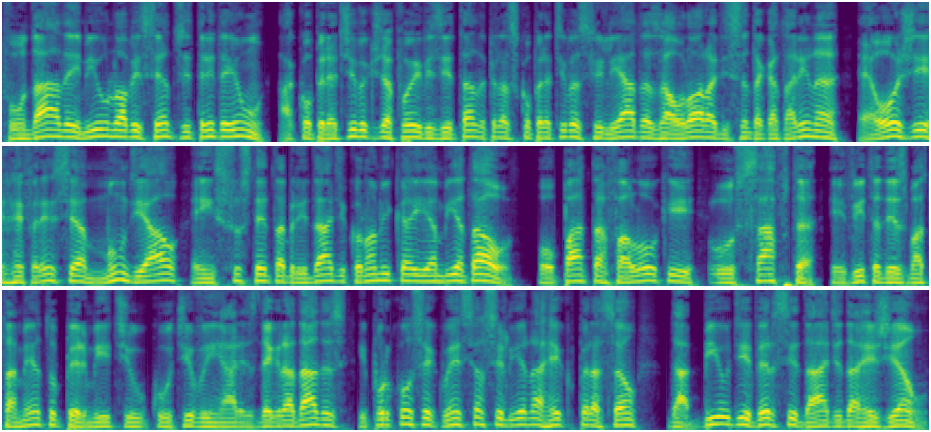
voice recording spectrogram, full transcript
Fundada em 1931, a cooperativa que já foi visitada pelas cooperativas filiadas à Aurora de Santa Catarina é hoje referência mundial em sustentabilidade econômica e ambiental. O Pata falou que o SAFTA evita desmatamento, permite o cultivo em áreas degradadas e, por consequência, auxilia na recuperação da biodiversidade da região.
